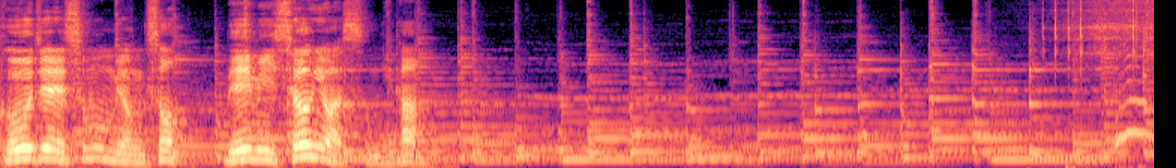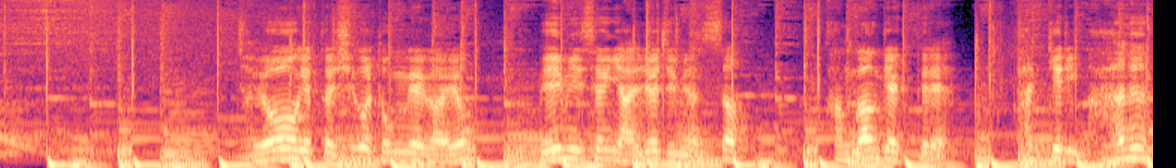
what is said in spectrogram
거제 숨은 명소 매미성에 왔습니다. 조용했던 시골 동네가요 매미성이 알려지면서 관광객들의 발길이 많은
